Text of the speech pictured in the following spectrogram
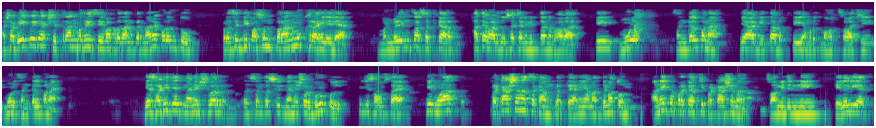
अशा वेगवेगळ्या क्षेत्रांमध्ये सेवा प्रदान करणाऱ्या परंतु प्रसिद्धीपासून प्राणमुख राहिलेल्या मंडळींचा सत्कार हा त्या वाढदिवसाच्या निमित्तानं व्हावा ही मूळ संकल्पना या गीता भक्ती अमृत महोत्सवाची मूळ संकल्पना आहे. यासाठी जे ज्ञानेश्वर संत श्री ज्ञानेश्वर गुरुकुल ही जी संस्था आहे ही मुळात प्रकाशनाचं काम करते आणि या माध्यमातून अनेक प्रकारची प्रकाशनं स्वामीजींनी केलेली आहेत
